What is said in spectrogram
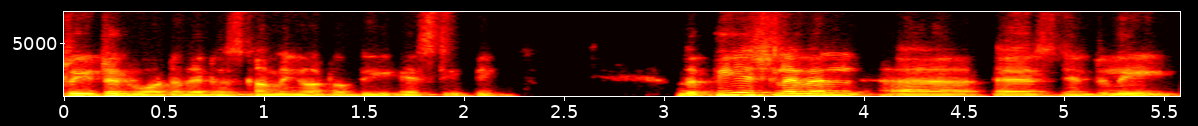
treated water that was coming out of the STP. The pH level uh, is generally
